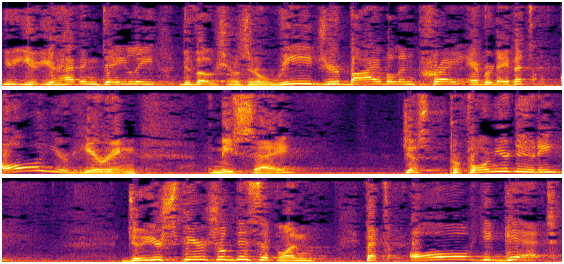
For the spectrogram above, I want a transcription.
you, are having daily devotionals and read your Bible and pray every day. If that's all you're hearing me say, just perform your duty, do your spiritual discipline. If that's all you get,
